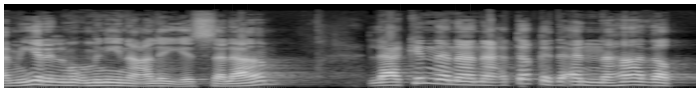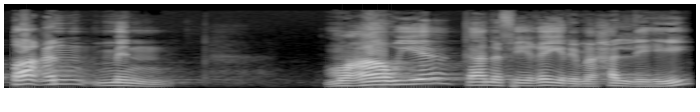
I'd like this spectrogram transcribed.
أمير المؤمنين عليه السلام لكننا نعتقد أن هذا الطعن من معاوية كان في غير محله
